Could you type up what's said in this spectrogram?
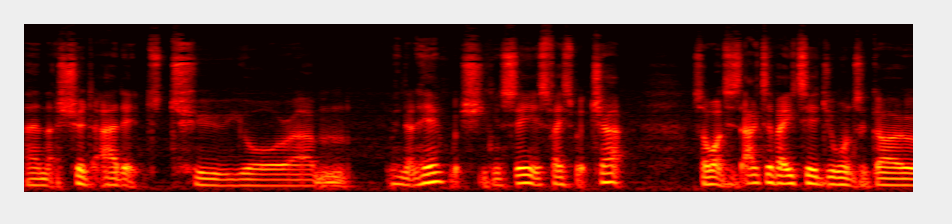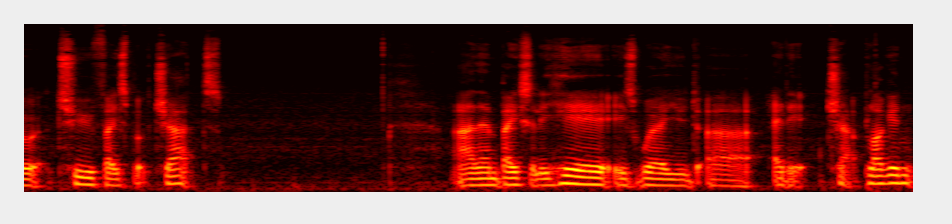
And that should add it to your um, down here, which you can see is Facebook chat. So once it's activated, you want to go to Facebook chat. And then basically here is where you'd uh, edit chat plugin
